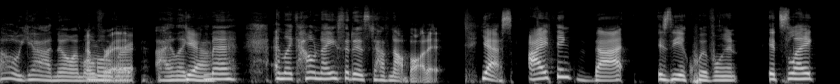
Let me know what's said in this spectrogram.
oh, yeah, no, I'm, I'm over, over it. it. I like Yeah. meh. And like how nice it is to have not bought it. Yes, I think that is the equivalent. It's like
